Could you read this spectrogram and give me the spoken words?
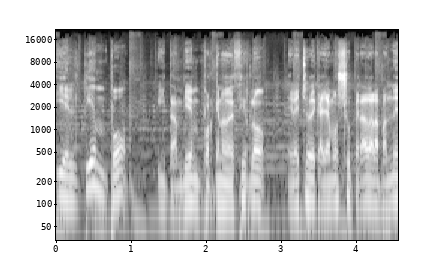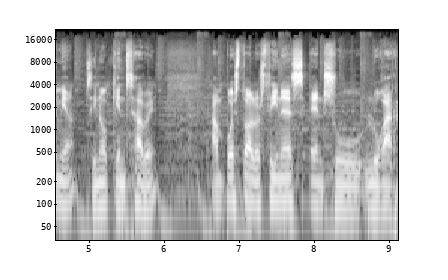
y el tiempo, y también, por qué no decirlo, el hecho de que hayamos superado a la pandemia, si no, quién sabe, han puesto a los cines en su lugar.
